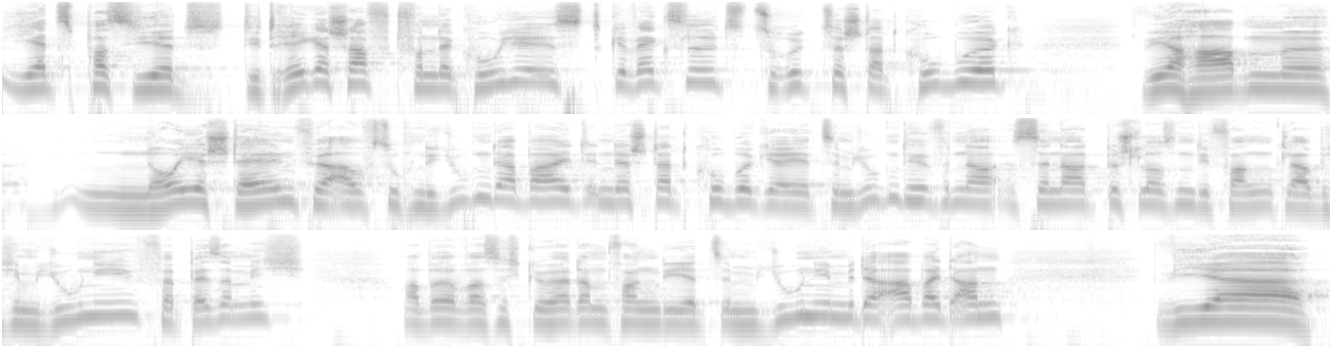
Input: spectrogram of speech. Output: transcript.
jetzt passiert? Die Trägerschaft von der Koje ist gewechselt, zurück zur Stadt Coburg. Wir haben äh, neue Stellen für aufsuchende Jugendarbeit in der Stadt Coburg ja jetzt im Jugendhilfesenat beschlossen. Die fangen, glaube ich, im Juni, verbessere mich. Aber was ich gehört habe, fangen die jetzt im Juni mit der Arbeit an. Wir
